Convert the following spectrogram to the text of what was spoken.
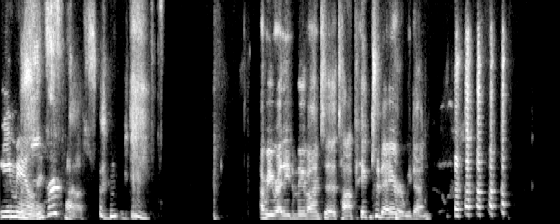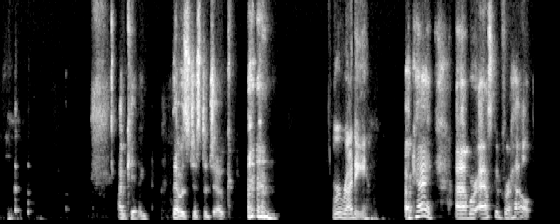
Email. The secret paths. are we ready to move on to a topic today or are we done? I'm kidding. That was just a joke. we're ready. Okay. Uh, we're asking for help,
